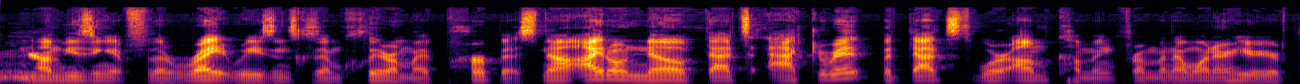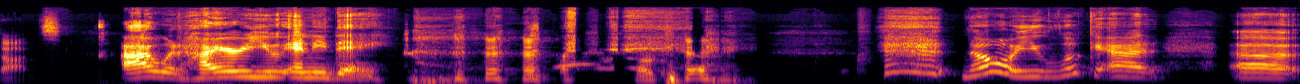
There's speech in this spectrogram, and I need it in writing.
Mm-hmm. Now I'm mm-hmm. using it for the right reasons because I'm clear on my purpose. Now I don't know if that's accurate, but that's where I'm coming from, and I want to hear your thoughts. I would hire you any day. okay. No, you look at uh,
